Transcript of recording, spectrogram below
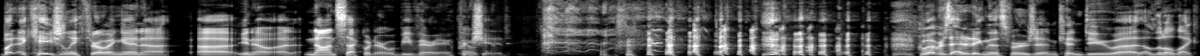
but occasionally throwing in a uh you know a non sequitur would be very appreciated Whoever's editing this version can do uh, a little like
